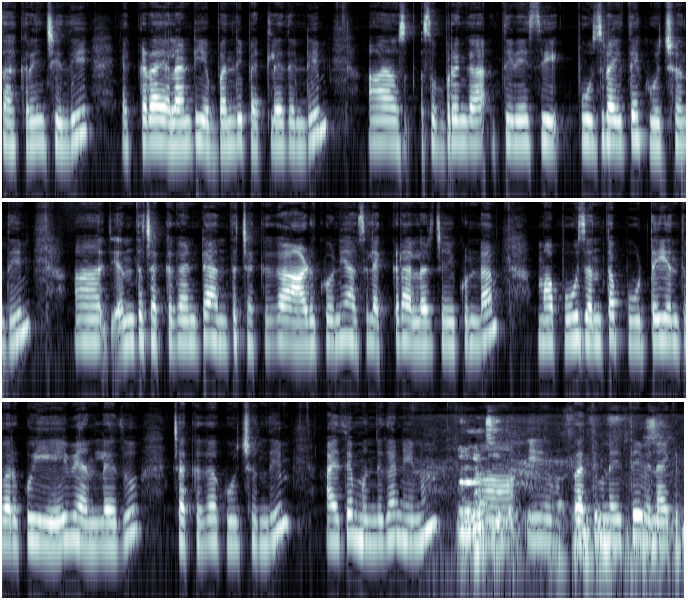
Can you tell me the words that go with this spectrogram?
సహకరించింది. ఎక్కడ ఎలాంటి ఇబ్బంది పెట్టలేదండి. శుభ్రంగా తినేసి పూజలు అయితే కూర్చుంది ఎంత చక్కగా అంటే అంత చక్కగా ఆడుకొని అసలు ఎక్కడ అల్లరి చేయకుండా మా పూజ అంతా పూర్తయ్యేంత వరకు ఏమి అనలేదు. చక్కగా కూర్చుంది. అయితే ముందుగా నేను ఈ ప్రతిమనైతే వినాయకుడి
